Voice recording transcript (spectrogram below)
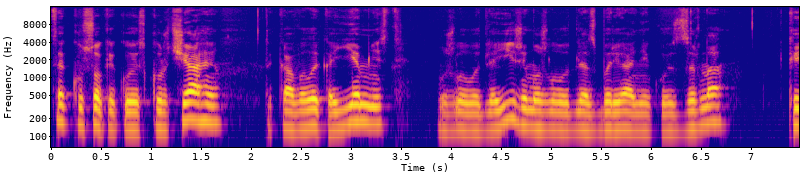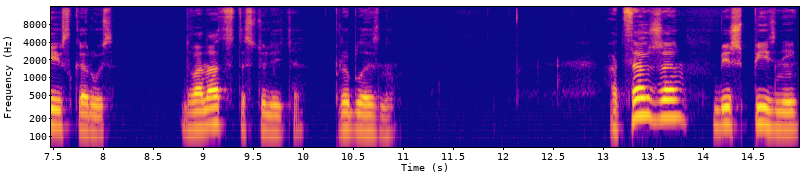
Це кусок якоїсь курчаги, така велика ємність, можливо, для їжі, можливо, для зберігання якогось зерна. Київська Русь. 12 століття приблизно. А це вже більш пізній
